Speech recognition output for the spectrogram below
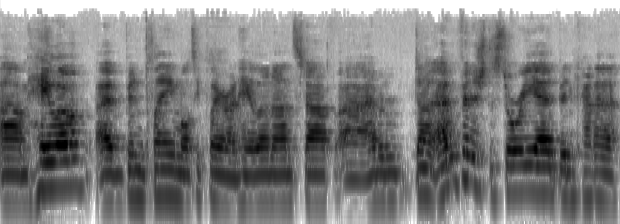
Um, Halo, I've been playing multiplayer on Halo nonstop. Uh, I haven't done, I haven't finished the story yet. Been kind of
